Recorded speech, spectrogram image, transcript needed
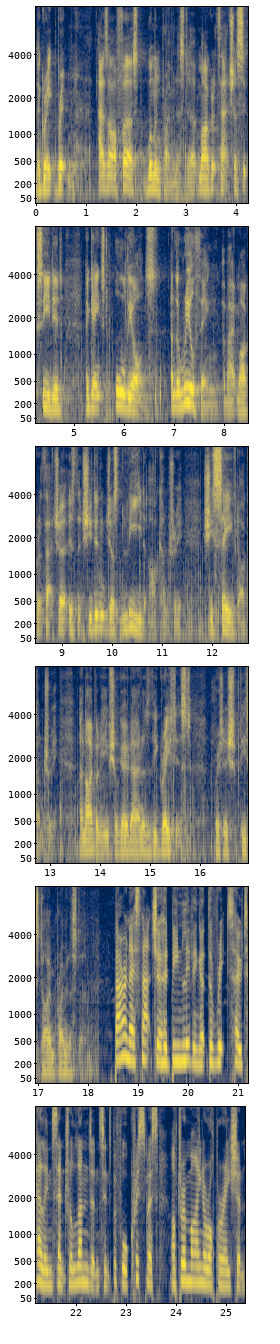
a great Briton. As our first woman Prime Minister, Margaret Thatcher succeeded against all the odds. And the real thing about Margaret Thatcher is that she didn't just lead our country, she saved our country. And I believe she'll go down as the greatest British peacetime Prime Minister. Baroness Thatcher had been living at the Ritz Hotel in central London since before Christmas after a minor operation.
